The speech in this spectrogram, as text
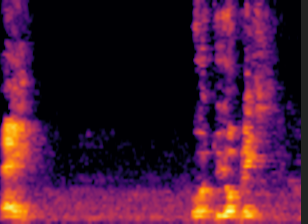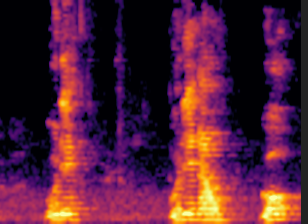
Hey, go to your place. Go there. Go there now. Go.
